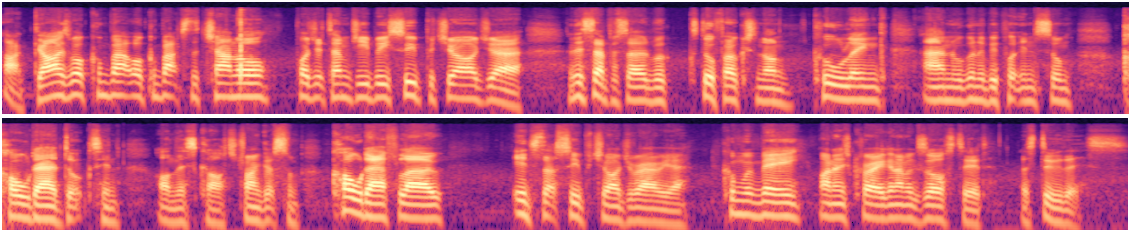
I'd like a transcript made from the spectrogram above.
Hi guys, welcome back, welcome back to the channel, Project MGB Supercharger. In this episode we're still focusing on cooling and we're going to be putting some cold air ducting on this car to try and get some cold airflow into that supercharger area. Come with me, my name's Craig and I'm exhausted. Let's do this.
